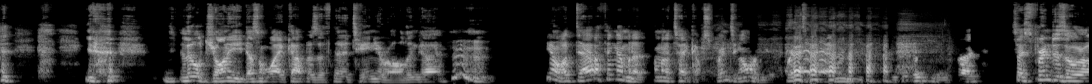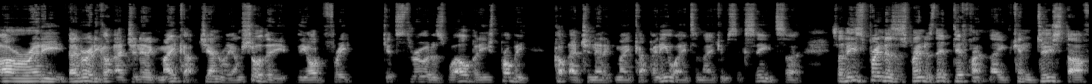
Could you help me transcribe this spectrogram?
you know little Johnny doesn't wake up as a 13 year old and go, hmm, you know what, Dad, I think I'm gonna I'm gonna take up sprinting. I want to be a sprinter. so, so sprinters are, are already they've already got that genetic makeup. Generally, I'm sure the the odd freak gets through it as well. But he's probably got that genetic makeup anyway to make him succeed. So, so these sprinters are sprinters. They're different. They can do stuff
